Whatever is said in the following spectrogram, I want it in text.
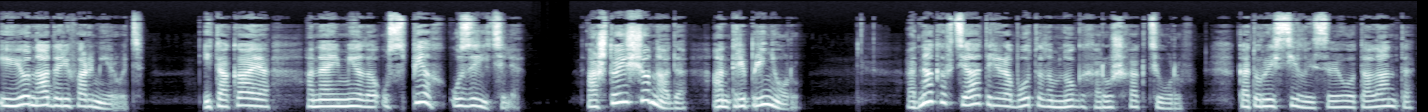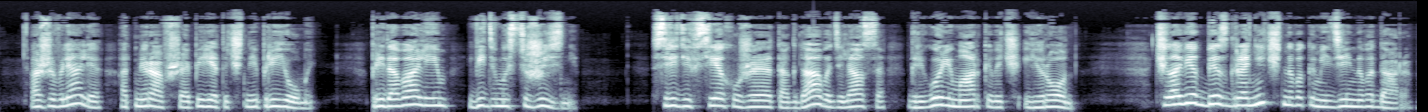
и ее надо реформировать. И такая она имела успех у зрителя. А что еще надо антрепренеру? Однако в театре работало много хороших актеров, которые силой своего таланта оживляли отмиравшие опереточные приемы, придавали им видимость жизни. Среди всех уже тогда выделялся Григорий Маркович Ерон, человек безграничного комедийного дара.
